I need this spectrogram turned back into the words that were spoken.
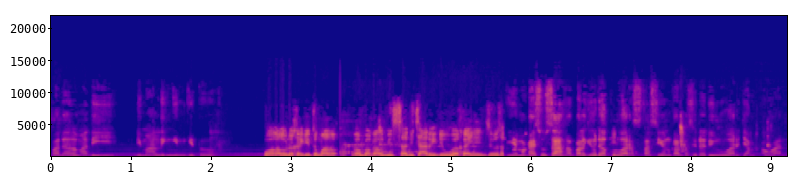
padahal mah di dimalingin gitu Wah kalau udah kayak gitu mah nggak bakal bisa dicari juga kayaknya Ju. iya makanya susah apalagi udah keluar stasiun kan pasti udah di luar jangkauan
